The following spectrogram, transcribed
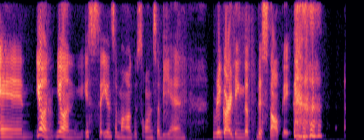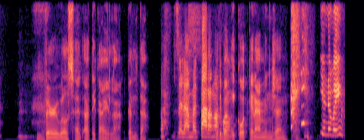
And, yun, yun. Isa sa, yun sa mga gusto kong sabihin regarding the, this topic. Very well said, Ate Kyla. Ganda. Ah, Salamat. Parang Pwede bang ako. i-quote ka namin dyan? Yun na ba yung...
